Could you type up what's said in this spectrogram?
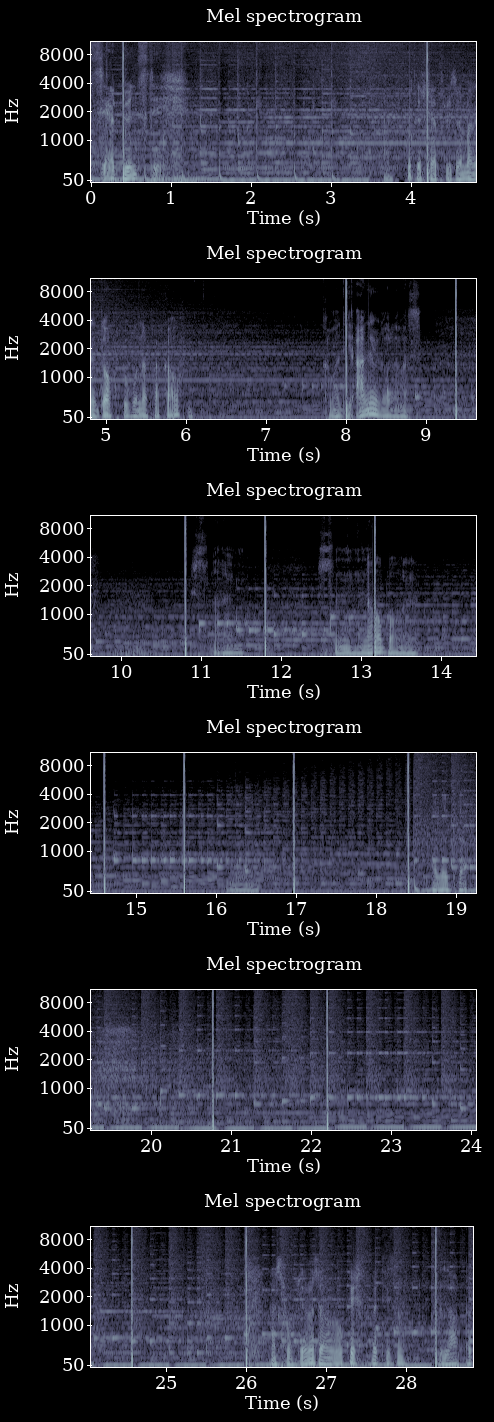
Sehr günstig. Bitte Scherz, wie soll man den Dorfbewohner verkaufen? Kann man die angeln oder was? Snowball. Alles klar. Das Problem ist aber wirklich mit diesem Lapis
